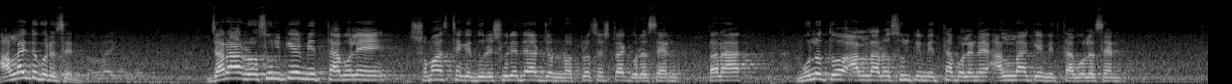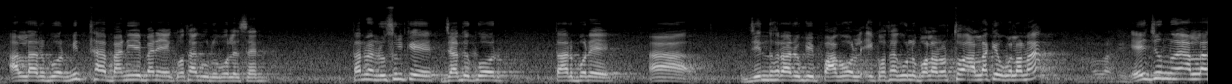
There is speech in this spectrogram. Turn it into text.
আল্লাহ তো করেছেন। যারা রসুলকে মিথ্যা বলে সমাজ থেকে দূরে সরে দেওয়ার জন্য প্রচেষ্টা করেছেন, তারা মূলত আল্লাহ রসুলকে মিথ্যা বলে নেয়, আল্লাহকে মিথ্যা বলেছেন। আল্লাহর উপর মিথ্যা বানিয়ে বানিয়ে কথাগুলো বলেছেন। তার মানে রসুলকে জাদুকর, তারপরে জিনধরা রুগী, পাগল, এই কথাগুলো বলার অর্থ আল্লাহকে বলা না? এই জন্য আল্লাহ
